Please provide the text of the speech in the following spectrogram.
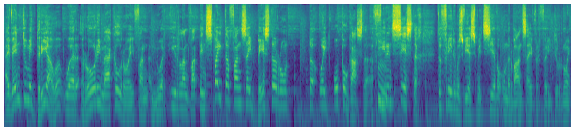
Hy wen toe met 3 houe oor Rory McIlroy van Noord-Ierland wat ten spyte van sy beste ronde te ooit op Augusta, 'n 64 tevrede moes wees met 7 onderband syfer vir die toernooi.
